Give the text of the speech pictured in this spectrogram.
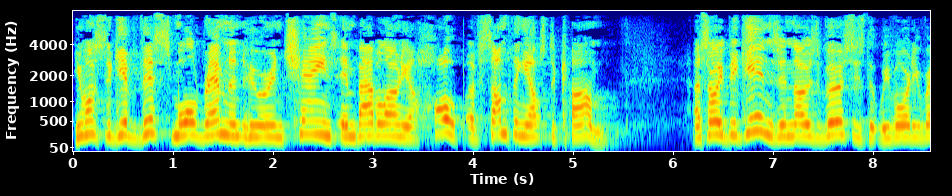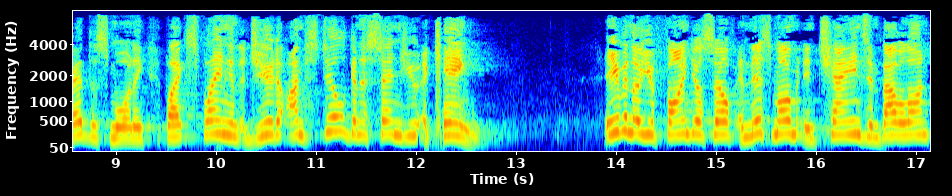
He wants to give this small remnant who are in chains in Babylonia hope of something else to come. And so he begins in those verses that we've already read this morning by explaining that Judah, I'm still going to send you a king. Even though you find yourself in this moment in chains in Babylon,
